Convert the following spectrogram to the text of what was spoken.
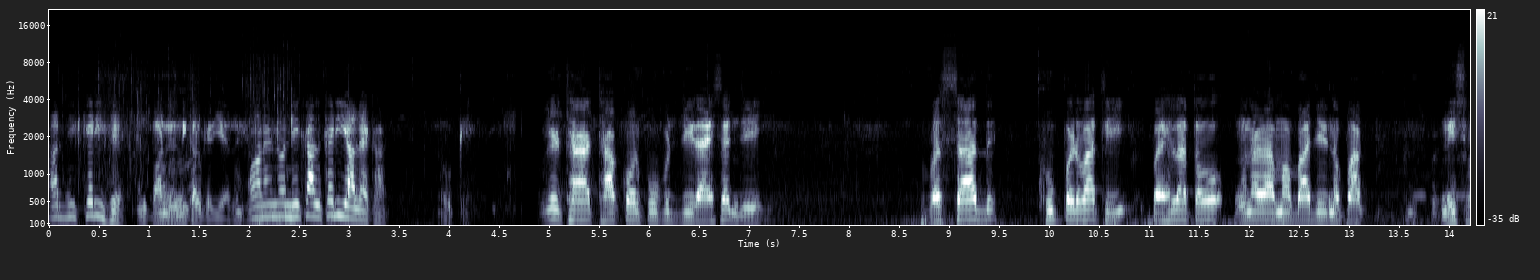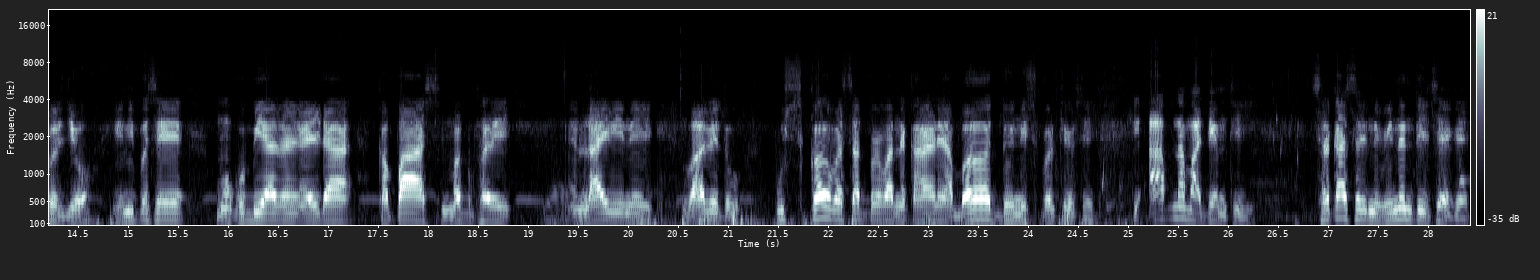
અરજી કરી છે. પાણીનો નિકાલ કરી આલે. પાણીનો નિકાલ કરી આલે કાંઈક ઓકે. ઠાકોર પોપટજી રાયસનજી વરસાદ ખૂબ પડવાથી પહેલાં તો ઉનાળામાં બાજરીનો પાક નિષ્ફળ ગયો. એની પછી મોઘું બિયારણ એડા કપાસ મગફળી લાવીને વાવેતું પુષ્કળ વરસાદ પડવાને કારણે આ બધું નિષ્ફળ થયું છે. કે આપના માધ્યમથી સરકારશ્રીની વિનંતી છે કે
